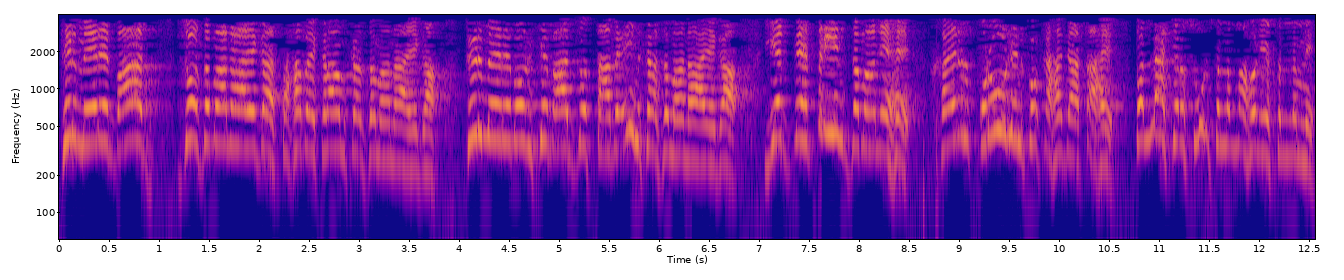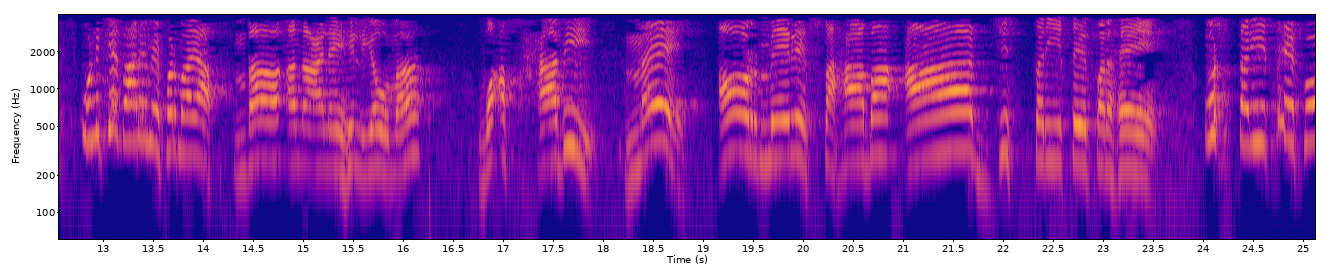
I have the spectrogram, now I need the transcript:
پھر میرے بعد جو زمانہ آئے گا، صحابہ اکرام کا زمانہ آئے گا۔ پھر میرے ان کے بعد جو تابعین کا زمانہ آئے گا۔ یہ بہترین زمانے ہیں۔ خیر القرون ان کو کہا جاتا ہے۔ تو اللہ کے رسول صلی اللہ علیہ وسلم نے ان کے بارے میں فرمایا با انا علیہ اليوم واصحابی میں اور میرے صحابہ آج جس طریقے پر ہیں اس طریقے کو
